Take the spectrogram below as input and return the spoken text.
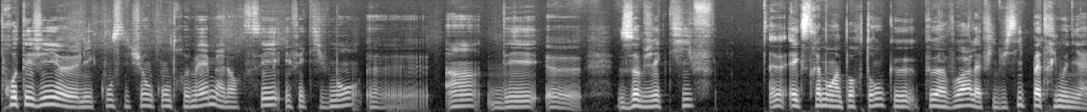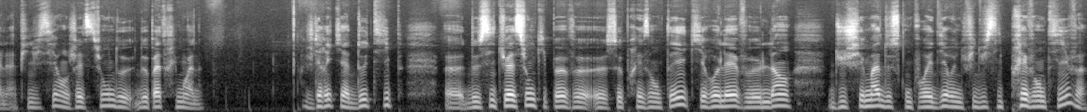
protéger euh, les constituants contre eux-mêmes, alors c'est effectivement euh, un des euh, objectifs extrêmement importants que peut avoir la fiducie patrimoniale, la fiducie en gestion de patrimoine. Je dirais qu'il y a deux types euh, de situations qui peuvent euh, se présenter, qui relèvent l'un du schéma de ce qu'on pourrait dire une fiducie préventive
